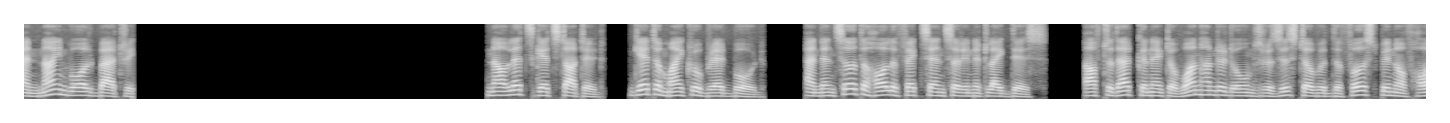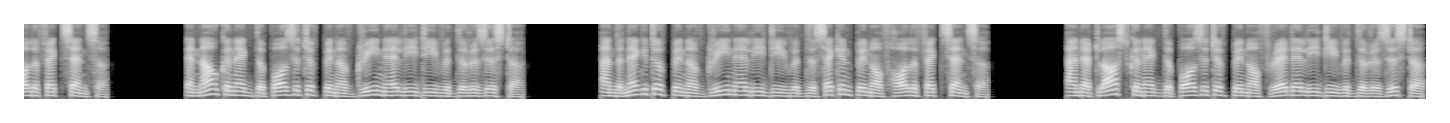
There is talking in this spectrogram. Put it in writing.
And 9 volt battery. Now let's get started. Get a micro breadboard. And insert a Hall effect sensor in it like this. After that connect a 100 ohms resistor with the first pin of Hall effect sensor. And now connect the positive pin of green LED with the resistor. And the negative pin of green LED with the second pin of Hall effect sensor. And at last connect the positive pin of red LED with the resistor,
